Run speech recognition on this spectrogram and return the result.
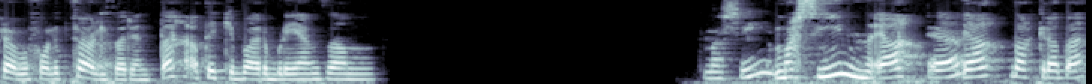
prøve å få litt følelser rundt det. At det ikke bare blir en sånn Maskin? maskin. Ja, Ja. ja det er akkurat det.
